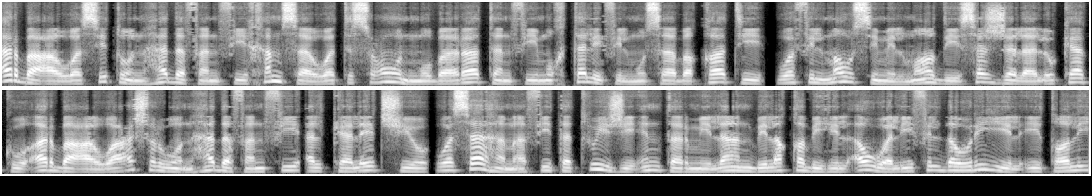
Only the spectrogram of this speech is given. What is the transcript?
64 هدفا في 95 مباراة في مختلف المسابقات وفي الموسم الماضي سجل لوكاكو 24 هدفا في الكاليتشيو وساهم في تتويج إنتر ميلان بلقبه الأول في الدوري الإيطالي.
